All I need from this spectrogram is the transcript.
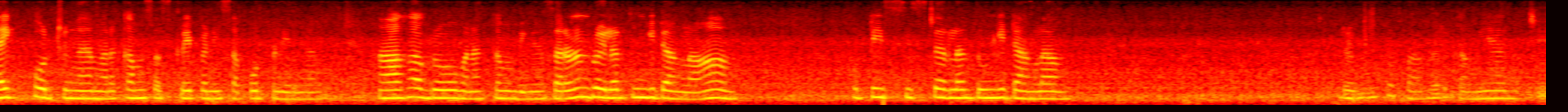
லைக் போட்டுருங்க. மறக்காமல் சப்ஸ்கிரைப் பண்ணி சப்போர்ட் பண்ணிடுங்க ஆஹா ப்ரோ வணக்கம் அப்படிங்க. சரவணன் ப்ரோ எல்லோரும் தூங்கிட்டாங்களா? குட்டி சிஸ்டர்லாம் தூங்கிட்டாங்களா? ரொம்ப பவர் கம்மியாக இருந்துச்சு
